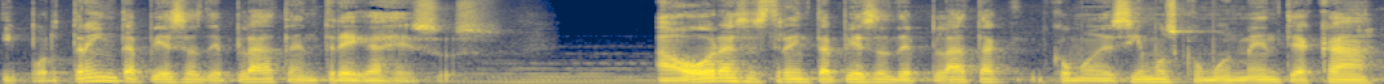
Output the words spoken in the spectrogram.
y por 30 piezas de plata entrega a Jesús. Ahora esas 30 piezas de plata, como decimos comúnmente acá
